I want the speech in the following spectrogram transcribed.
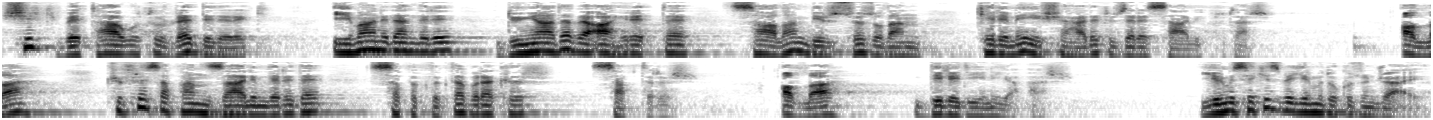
şirk ve tağutu reddederek iman edenleri dünyada ve ahirette sağlam bir söz olan kelime-i şehadet üzere sabit tutar. Allah küfre sapan zalimleri de sapıklıkta bırakır, saptırır. Allah dilediğini yapar. 28 ve 29. ayet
